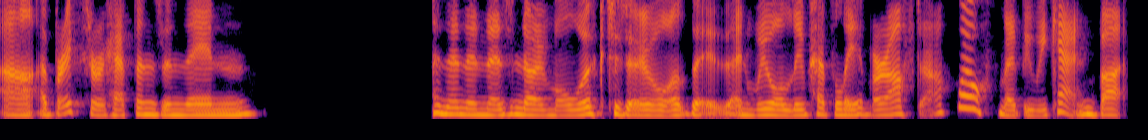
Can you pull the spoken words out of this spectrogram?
uh, a breakthrough happens and then and then, then there's no more work to do or and we all live happily ever after. Well, maybe we can, but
